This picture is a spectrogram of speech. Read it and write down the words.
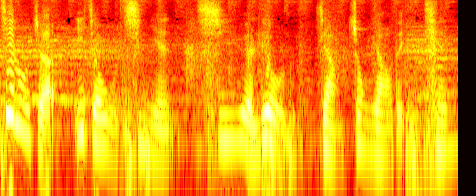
记录着1957年7月6日这样重要的一天。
